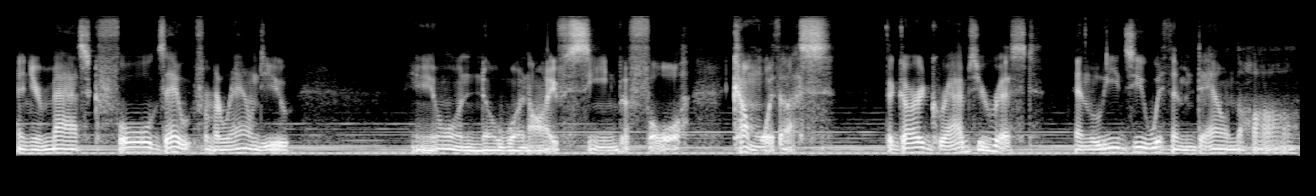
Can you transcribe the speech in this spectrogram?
and your mask folds out from around you. You're no one I've seen before. Come with us. The guard grabs your wrist and leads you with him down the hall.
